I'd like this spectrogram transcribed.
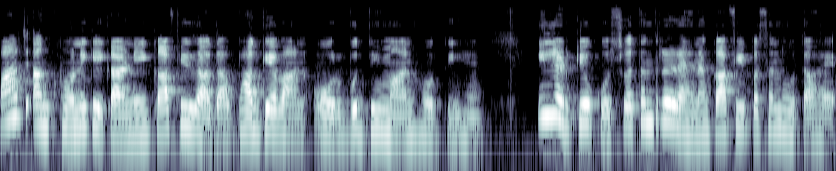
पाँच अंक होने के कारण ये काफ़ी ज़्यादा भाग्यवान और बुद्धिमान होती हैं। इन लड़कियों को स्वतंत्र रहना काफ़ी पसंद होता है,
